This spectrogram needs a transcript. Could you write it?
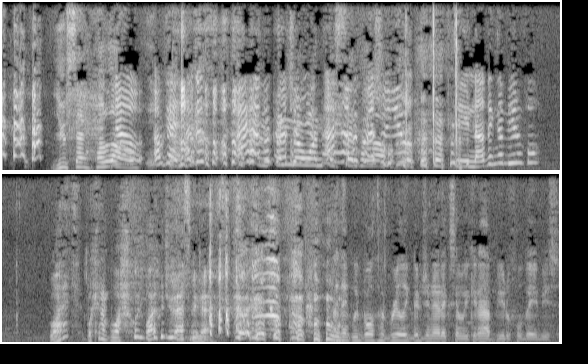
you said hello. no. Okay. I just. I have a crush no on you. one has I have a crush on you. Do you not think I'm beautiful? What? What kind of? Why would, why would you ask me that? I think we both have really good genetics and we could have beautiful babies.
